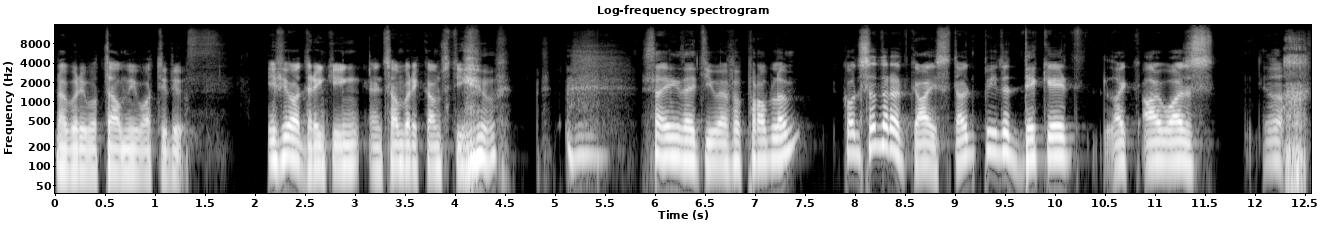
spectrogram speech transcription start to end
Nobody will tell me what to do. If you are drinking and somebody comes to you saying that you have a problem, consider it, guys. Don't be the dickhead like I was. Ugh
